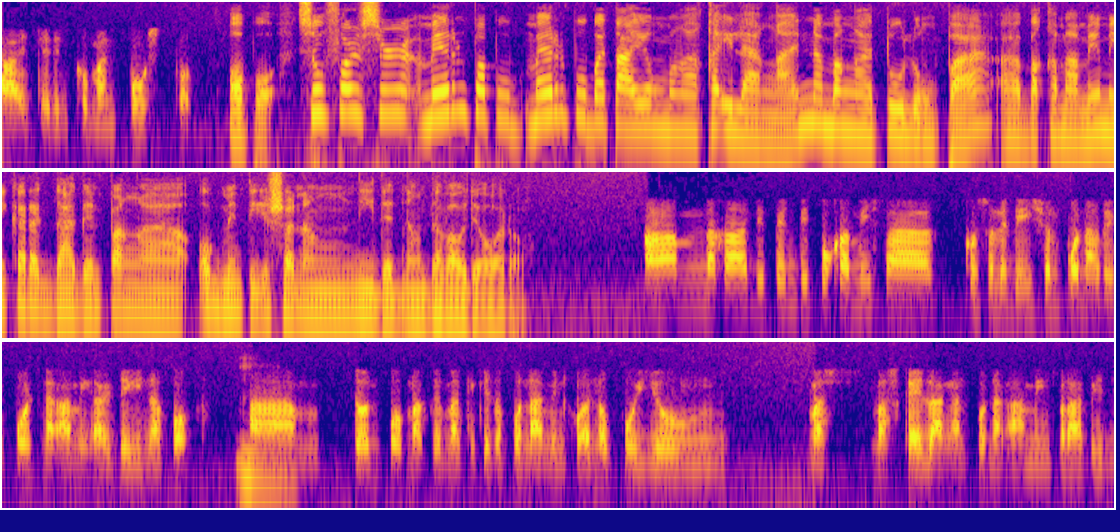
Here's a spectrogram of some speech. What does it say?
ah, incident command post po. Opo. So far, sir, meron pa po meron po ba tayong mga kailangan na mga tulong pa? Ah, baka mamaya may karagdagan pang ah, augmentation ang needed ng Davao de Oro. Um, nakadepende po kami sa consolidation po ng report ng aming RDA na po. Mhm. Um, doon po mak- makikita po namin kung ano po yung mas mas kailangan po ng aming province.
